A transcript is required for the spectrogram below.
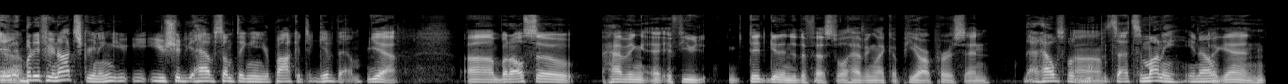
And- uh, but if you're not screening, you you should have something in your pocket to give them. Yeah. Um, but also having, if you did get into the festival, having like a PR person, That helps, but that's money, you know. Um, again,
